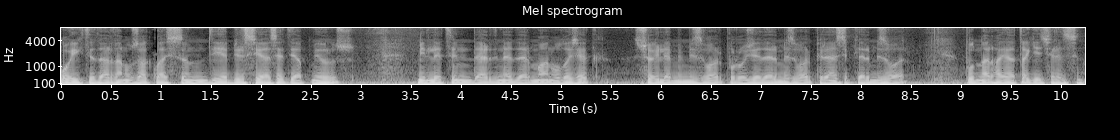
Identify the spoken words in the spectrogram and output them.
O iktidardan uzaklaşsın diye bir siyaset yapmıyoruz. Milletin derdine derman olacak söylemimiz var, projelerimiz var, prensiplerimiz var. Bunlar hayata geçirilsin.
